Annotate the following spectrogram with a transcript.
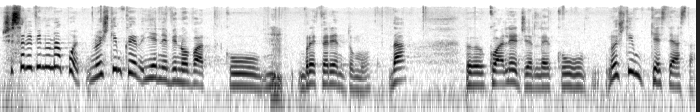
și să revină înapoi. Noi știm că e nevinovat cu referendumul, da? Cu alegerile, cu... Noi știm chestia asta.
